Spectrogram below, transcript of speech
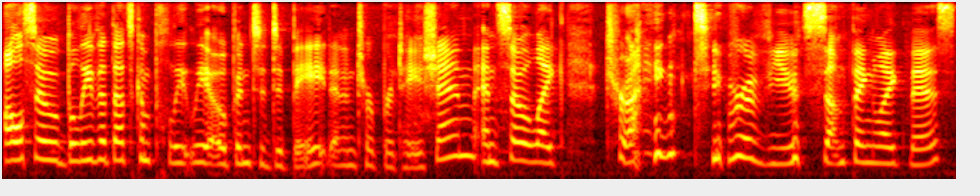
also believe that that's completely open to debate and interpretation. And so like trying to review something like this,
